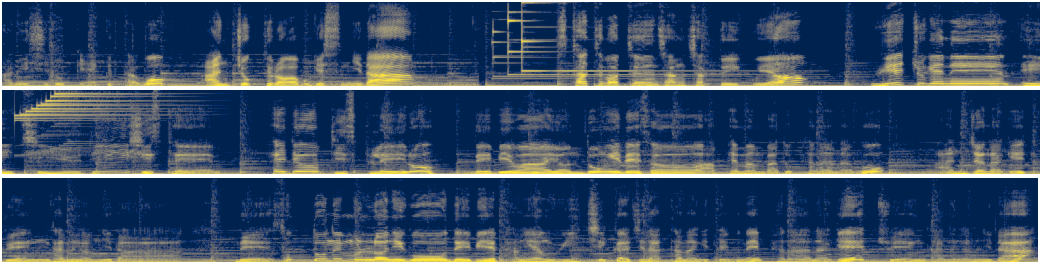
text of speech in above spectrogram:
가니시도 깨끗하고 안쪽 들어가 보겠습니다. 스타트 버튼 장착도 있고요. 위에 쪽에는 HUD 시스템 헤드업 디스플레이로 내비와 연동이 돼서 앞에만 봐도 편안하고 안전하게 주행 가능합니다. 네, 속도는 물론이고 내비의 방향 위치까지 나타나기 때문에 편안하게 주행 가능합니다.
